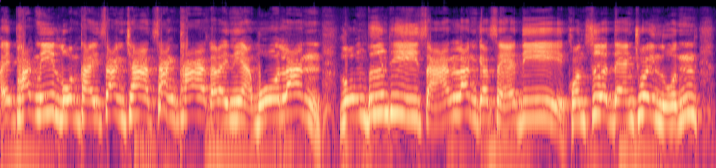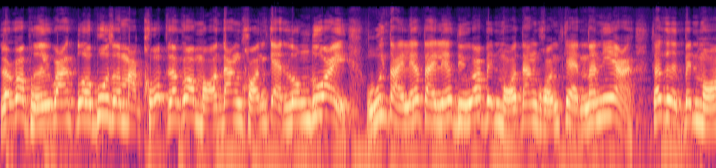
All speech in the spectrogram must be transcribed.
ไอ้พักนี้รวมไทยสร้างชาติสร้างทาสอะไรเนี่ยโวลั่น ลงพื้นที่อีสานลั่นกระแสดี คนเสื้อแดงช่วยหนุน แล้วก็เผยวางตัวผู้สมัครครบ แล้วก็หมอดังขอนแก่นลงด้วยอุ้ยตายแล้วตายแล้วถือว่าเป็นหมอดังขอนแก่นนะเนี่ยถ้าเกิดเป็นหมอ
